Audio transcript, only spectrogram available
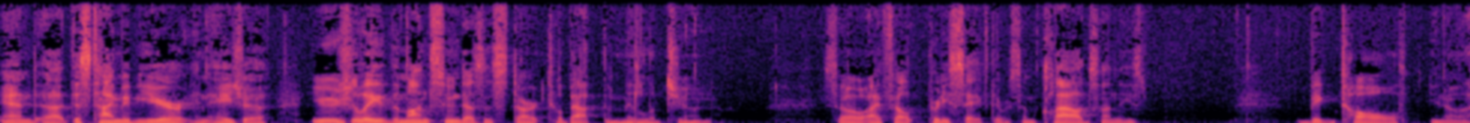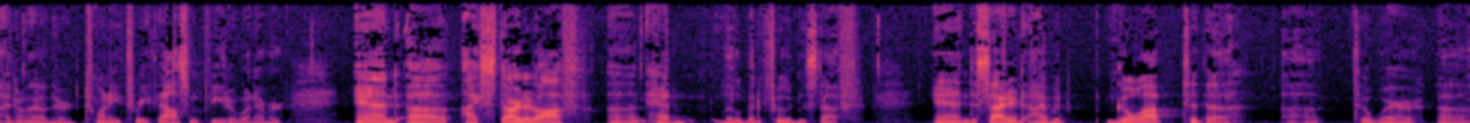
and uh, this time of year in Asia, usually the monsoon doesn't start till about the middle of June. So I felt pretty safe. There were some clouds on these big, tall, you know, I don't know, they're 23,000 feet or whatever. And uh, I started off, uh, had a little bit of food and stuff, and decided I would go up to the uh, to where uh,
